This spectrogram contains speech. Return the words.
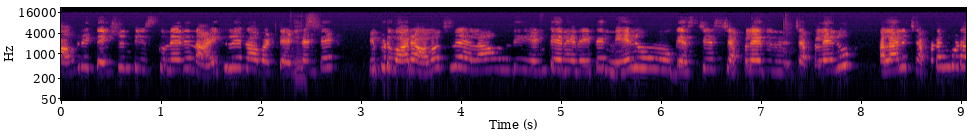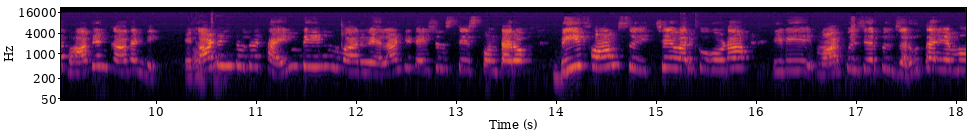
కాంక్రీట్ డెసిషన్ తీసుకునేది నాయకులే కాబట్టి ఏంటంటే ఇప్పుడు వారి ఆలోచన ఎలా ఉంది ఏంటి అనేది అయితే నేను గెస్ట్ చేసి చెప్పలేదు చెప్పలేను. అలానే చెప్పడం కూడా భావ్యం కాదండి. According to the time being వారు ఎలాంటి డెసిషన్స్ తీసుకుంటారో బీ ఫార్మ్స్ ఇచ్చే వరకు కూడా ఇవి మార్పులు చేర్పులు జరుగుతాయేమో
